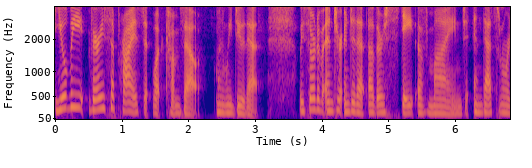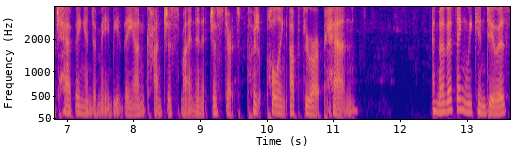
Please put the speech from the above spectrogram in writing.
You'll be very surprised at what comes out when we do that. We sort of enter into that other state of mind, and that's when we're tapping into maybe the unconscious mind and it just starts pu- pulling up through our pen. Another thing we can do is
